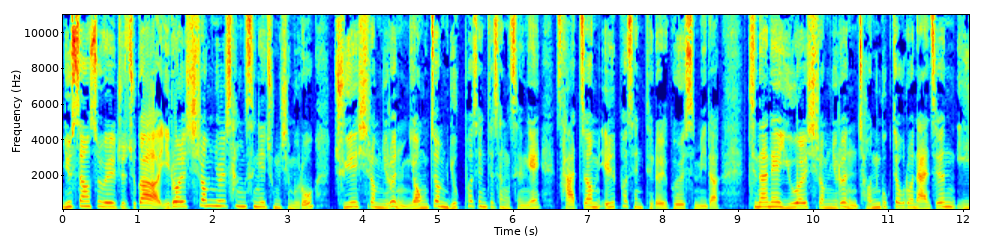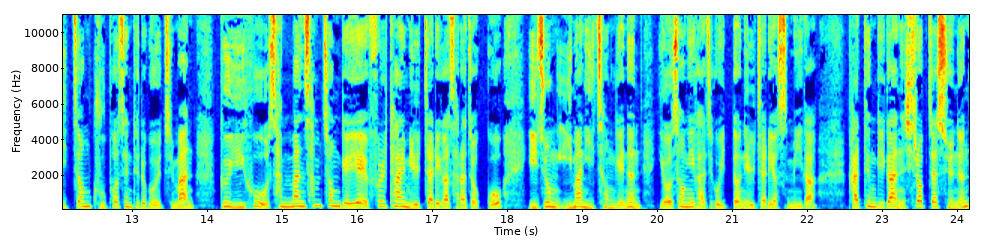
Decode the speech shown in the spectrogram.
뉴사우스웨일주주가 1월 실업률 상승의 중심으로 주의 실업률은 0.6% 상승해 4.1%를 보였습니다. 지난해 6월 실업률은 전국적으로 낮은 2.9%를 보였지만 그 이후 3만 3천 개의 풀타임 일자리가 사라졌고 이 중 2만 2천 개는 여성이 가지고 있던 일자리였습니다. 같은 기간 실업자 수는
